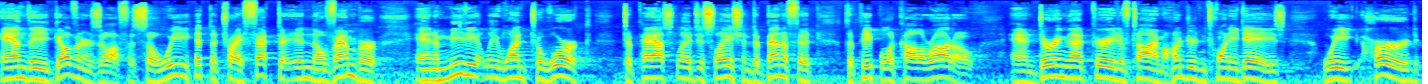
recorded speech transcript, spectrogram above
and the governor's office. So we hit the trifecta in November and immediately went to work to pass legislation to benefit the people of Colorado. And during that period of time, 120 days, we heard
